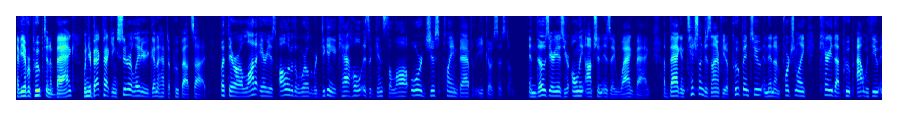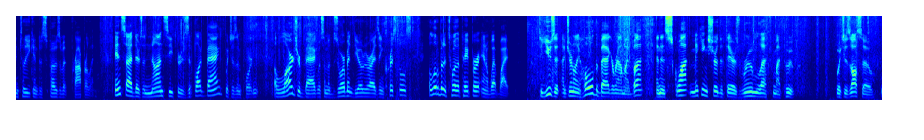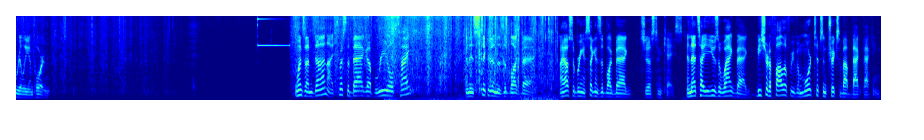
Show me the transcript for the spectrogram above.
Have you ever pooped in a bag? When you're backpacking, sooner or later you're gonna have to poop outside. But there are a lot of areas all over the world where digging a cat hole is against the law or just plain bad for the ecosystem. In those areas, your only option is a wag bag, a bag intentionally designed for you to poop into and then unfortunately carry that poop out with you until you can dispose of it properly. Inside there's a non-see-through Ziploc bag, which is important, a larger bag with some absorbent deodorizing crystals, a little bit of toilet paper, and a wet wipe. To use it, I generally hold the bag around my butt and then squat, making sure that there's room left for my poop, which is also really important. Once I'm done, I twist the bag up real tight and then stick it in the Ziploc bag. I also bring a second Ziploc bag just in case. And that's how you use a wag bag. Be sure to follow for even more tips and tricks about backpacking.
